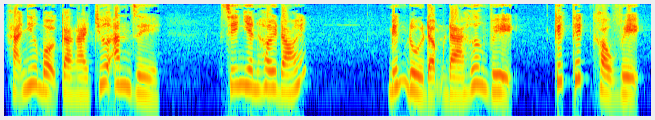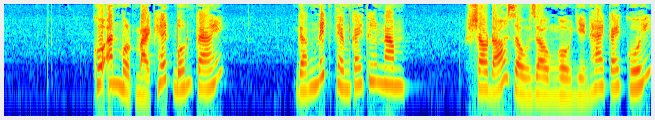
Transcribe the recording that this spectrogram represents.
Hạ như bội cả ngày chưa ăn gì. Dĩ nhiên hơi đói. Miếng đùi đậm đà hương vị, kích thích khẩu vị. Cô ăn một mạch hết bốn cái. Gắng ních thêm cái thứ năm. Sau đó dầu dầu ngồi nhìn hai cái cuối.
